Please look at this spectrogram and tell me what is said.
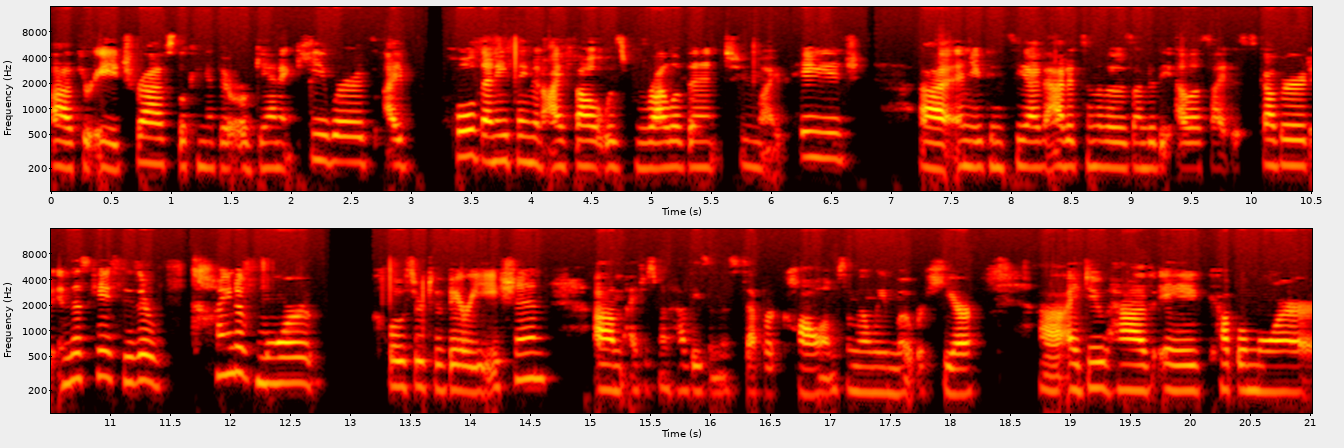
uh, through Ahrefs, looking at their organic keywords. I pulled anything that I felt was relevant to my page. Uh, and you can see I've added some of those under the LSI discovered. In this case, these are kind of more closer to variation. Um, I just want to have these in a separate column, so I'm going to leave them over here. Uh, I do have a couple more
